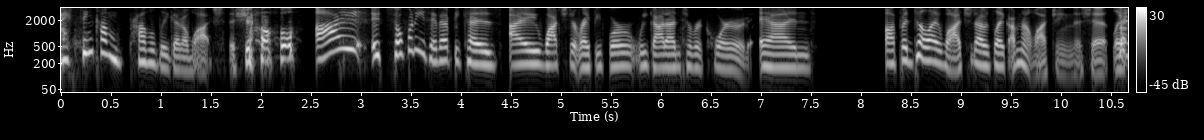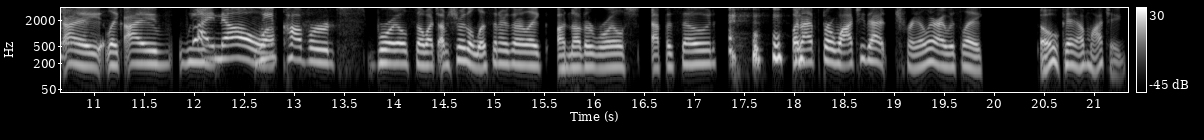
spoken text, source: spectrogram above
I think I'm probably going to watch the show. I it's so funny you say that because I watched it right before we got on to record and up until I watched it, I was like, I'm not watching this shit. Like I like I've we I know. We've covered royals so much. I'm sure the listeners are like another royal sh- episode. but after watching that trailer, I was like, oh, okay, I'm watching.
